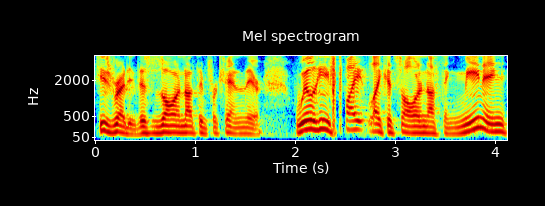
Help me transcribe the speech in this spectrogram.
He's ready. This is all or nothing for Cannonier. Will he fight like it's all or nothing? Meaning,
